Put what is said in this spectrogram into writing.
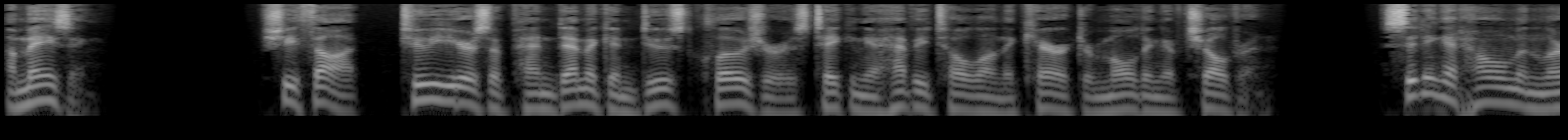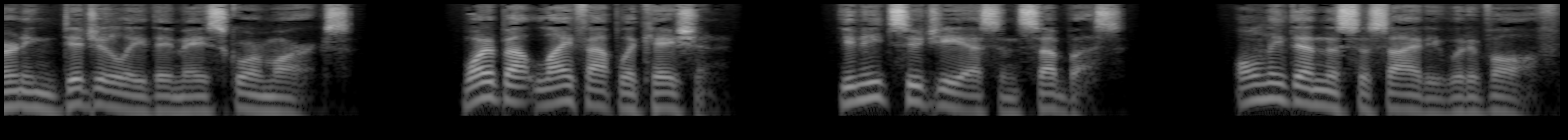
Amazing. She thought, two years of pandemic induced closure is taking a heavy toll on the character molding of children. Sitting at home and learning digitally, they may score marks. What about life application? You need Sujis and Subus. Only then the society would evolve.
